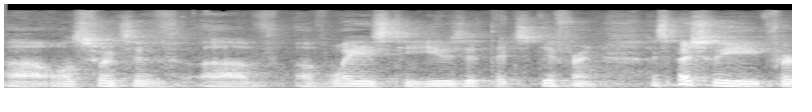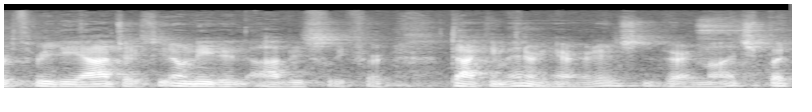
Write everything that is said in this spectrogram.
uh, all sorts of, of, of, ways to use it that's different, especially for 3D objects. You don't need it obviously for documentary heritage very much, but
